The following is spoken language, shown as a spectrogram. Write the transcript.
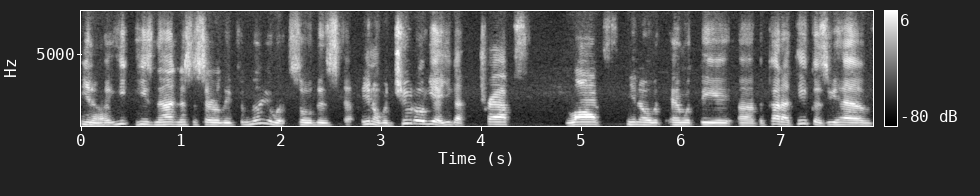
you know, he, he's not necessarily familiar with. So there's you know with judo, yeah, you got traps, locks, you know, and with the uh, the karatekas, you have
